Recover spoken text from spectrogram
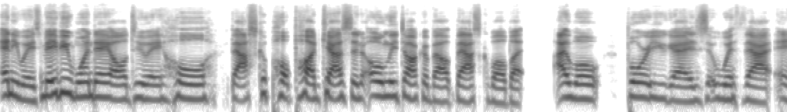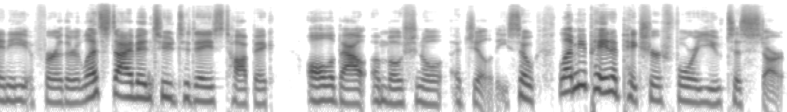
Anyways, maybe one day I'll do a whole basketball podcast and only talk about basketball, but I won't bore you guys with that any further. Let's dive into today's topic all about emotional agility. So, let me paint a picture for you to start.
